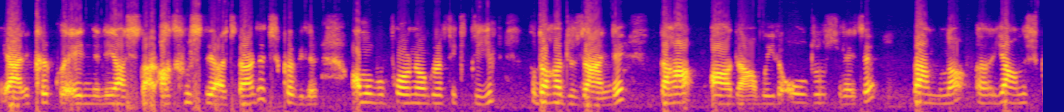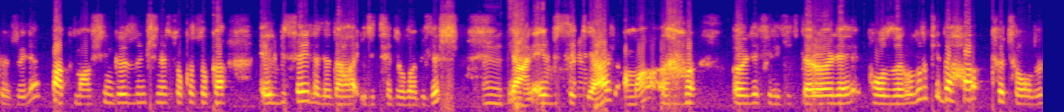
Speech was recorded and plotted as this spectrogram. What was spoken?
Yani 40'lı 50'li yaşlar, 60'lı yaşlarda çıkabilir. Ama bu pornografik değil. Bu daha düzenli, daha adabıyla olduğu sürece ben buna e, yanlış gözüyle bakmam. Şimdi gözün içine soka soka elbiseyle de daha irite olabilir. Evet. Yani elbise giyer ama öyle frikikler, öyle pozlar olur ki daha kötü olur.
